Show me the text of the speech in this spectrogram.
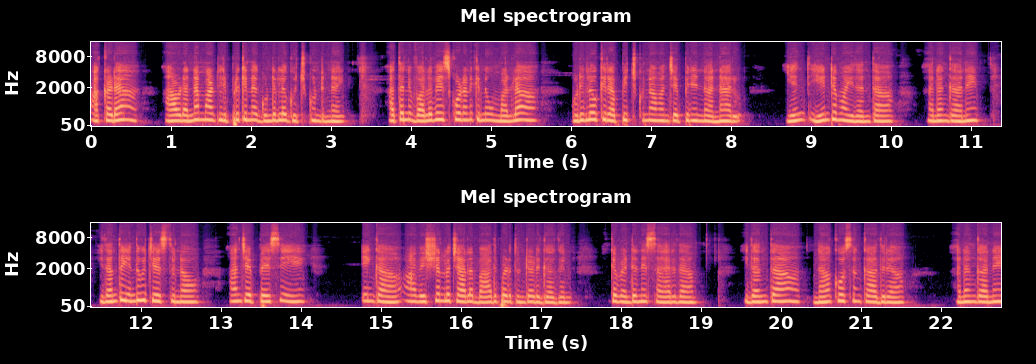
అక్కడ ఆవిడన్న మాటలు ఇప్పటికీ నా గుండెల్లో గుచ్చుకుంటున్నాయి. అతన్ని వల వేసుకోవడానికి నువ్వు మళ్ళా గుడిలోకి రప్పించుకున్నావని చెప్పి నిన్ను అన్నారు. ఎంత ఏంటమ్మా ఇదంతా? అనగానే ఇదంతా ఎందుకు చేస్తున్నావు? అని చెప్పేసి ఇంకా ఆ విషయంలో చాలా బాధపడుతుంటాడు గగన్. ఇంకా వెంటనే శారద ఇదంతా నా కోసం కాదురా. అనగానే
